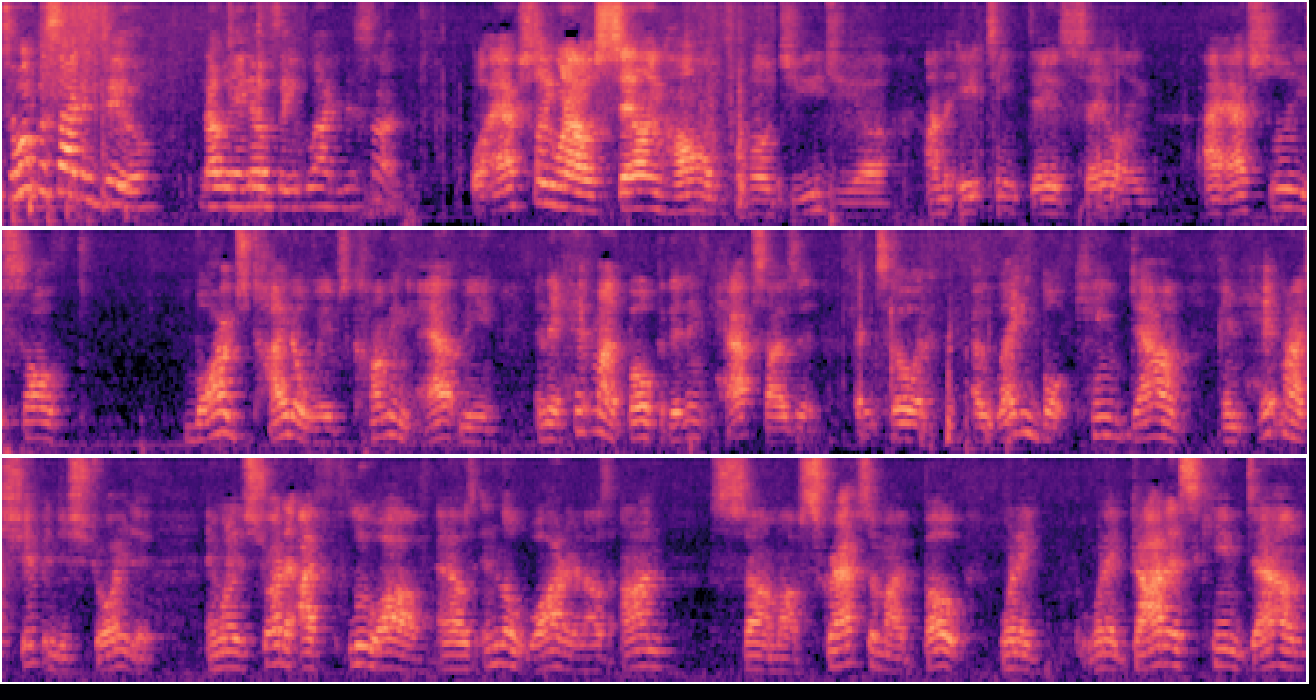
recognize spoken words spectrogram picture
So what Poseidon do now that he knows that you blinded his son? Well, actually, when I was sailing home from Ogygia on the 18th day of sailing, I actually saw large tidal waves coming at me, and they hit my boat, but they didn't capsize it until a, lightning bolt came down and hit my ship and destroyed it. And when it destroyed it, I flew off, and I was in the water, and I was on some uh, scraps of my boat when a when a goddess came down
